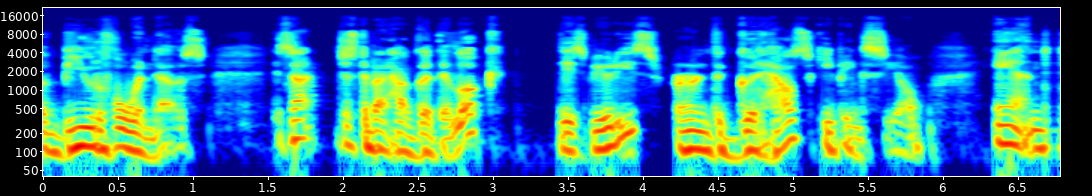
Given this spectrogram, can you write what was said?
of beautiful windows. It's not just about how good they look. These beauties earned the Good Housekeeping Seal and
